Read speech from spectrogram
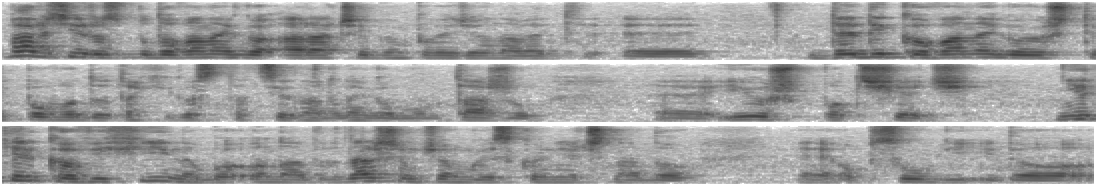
bardziej rozbudowanego, a raczej bym powiedział nawet e, dedykowanego już typowo do takiego stacjonarnego montażu e, już pod sieć. Nie tylko Wi-Fi, no bo ona w dalszym ciągu jest konieczna do e, obsługi i do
